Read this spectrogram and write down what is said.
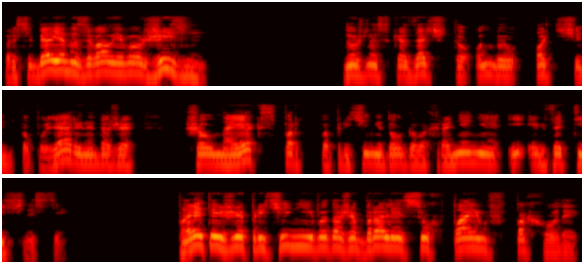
Про себя я называл его «жизнь», Нужно сказать, что он был очень популярен и даже шел на экспорт по причине долгого хранения и экзотичности. По этой же причине его даже брали сухпаем в походы.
